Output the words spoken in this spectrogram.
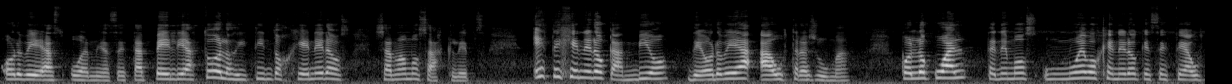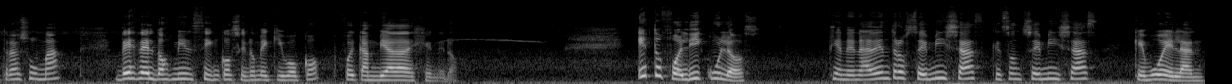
orbeas, huernias, estapelias, todos los distintos géneros llamamos ascleps. Este género cambió de orbea a austrayuma, con lo cual tenemos un nuevo género que es este austrayuma. Desde el 2005, si no me equivoco, fue cambiada de género. Estos folículos tienen adentro semillas que son semillas que vuelan,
